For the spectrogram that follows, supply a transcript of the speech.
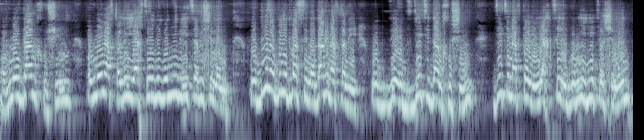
ובני דן חושים, ובני נפתלי יחציל וגוני ויצא ושילם. Убило были два сына, Дан и Нафтали. Дети Дан Хушим, дети Нафтали, Яхцил, Гуни, Яйца, Шилим.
